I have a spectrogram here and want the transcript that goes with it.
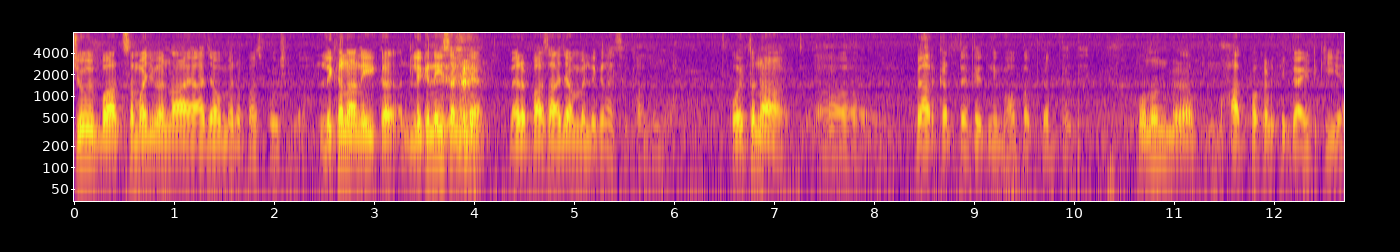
जो बात समझ में ना आए आ जाओ मेरे पास पूछ लो। लिखना नहीं कर लिख नहीं सकते मेरे पास आ जाओ मैं लिखना सिखा दूँगा। वो इतना प्यार करते थे, इतनी मोहब्बत करते थे। तो उन्होंने मेरा हाथ पकड़ के गाइड किया।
